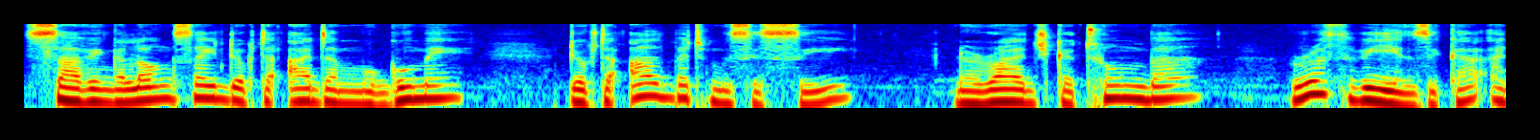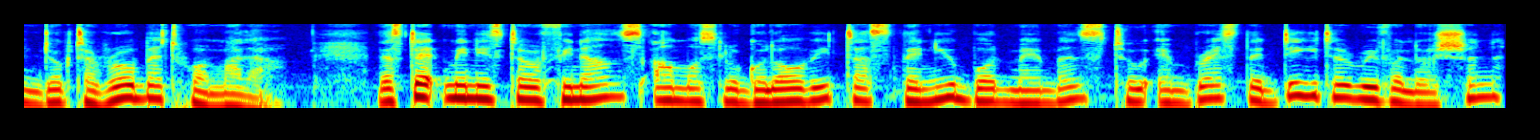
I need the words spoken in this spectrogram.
serving alongside Dr. Adam Mugume, Dr. Albert Musisi, Noraj Katumba, Ruth Biyenzika, and Dr. Robert Wamala. The State Minister of Finance, Amos Lugoloobi, tasked the new board members to embrace the digital revolution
